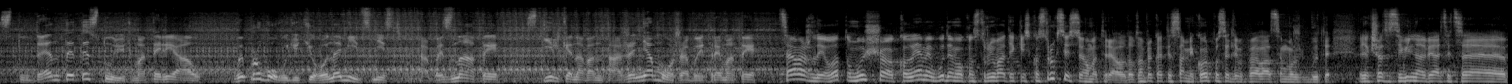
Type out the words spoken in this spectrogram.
Студенти тестують матеріал, випробовують його на міцність, аби знати, скільки навантаження може витримати. Це важливо, тому що коли ми будемо конструювати якісь конструкції з цього матеріалу, тобто, наприклад, ті самі корпуси для ППЛА це можуть бути. Якщо це цивільна авіація, це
